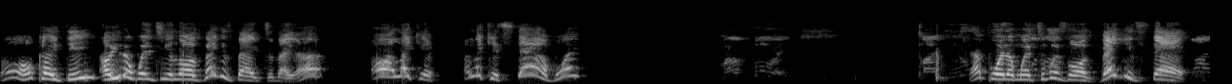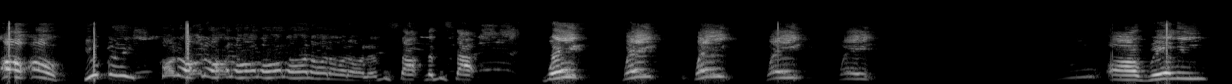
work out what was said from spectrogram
Oh, okay, D. Oh, you don't wait till your Las Vegas bag tonight, huh? Oh, I like your, I like your style, boy. My boys. My new That boy that went to his Las Vegas style. Oh, oh, you really? Hold on, hold on, hold on, hold on, hold on, hold on, hold on, hold on. Let me stop. Let me stop. Wait, wait, wait, wait, wait. You are really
